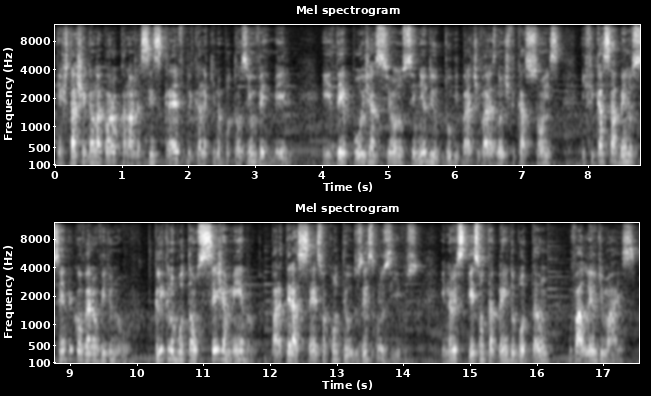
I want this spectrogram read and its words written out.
Quem está chegando agora ao canal já se inscreve clicando aqui no botãozinho vermelho e depois já aciona o sininho do YouTube para ativar as notificações e ficar sabendo sempre que houver um vídeo novo. Clique no botão Seja Membro para ter acesso a conteúdos exclusivos. E não esqueçam também do botão Valeu Demais!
